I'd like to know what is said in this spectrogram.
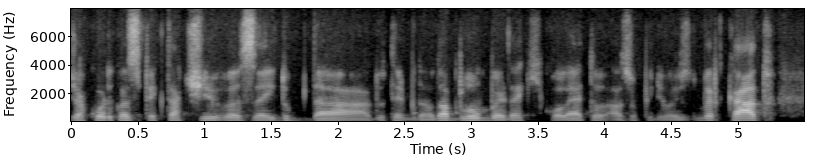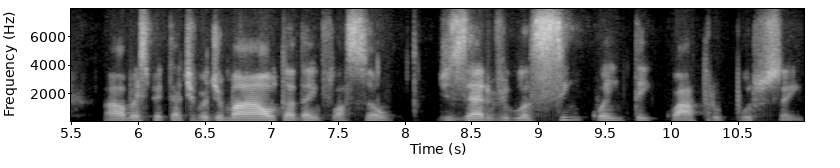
de acordo com as expectativas aí do, da, do terminal da Bloomberg, né, que coleta as opiniões do mercado. Há uma expectativa de uma alta da inflação de 0,54%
